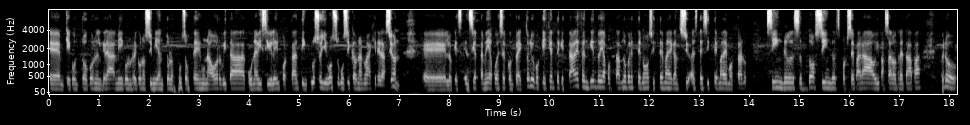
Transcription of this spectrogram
em, que contó con el Grammy, con reconocimiento, los puso a ustedes en una órbita, con una visibilidad importante, incluso llevó su música a una nueva generación, eh, lo que en cierta medida puede ser contradictorio porque hay gente que está defendiendo y apostando por este nuevo sistema de canción, este sistema de mostrar singles, dos singles por separado y pasar a otra etapa, pero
